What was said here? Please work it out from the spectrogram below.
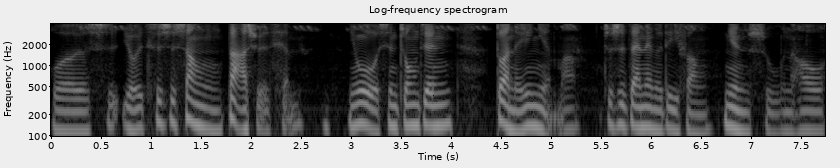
我是有一次是上大学前，因为我先中间断了一年嘛，就是在那个地方念书，然后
